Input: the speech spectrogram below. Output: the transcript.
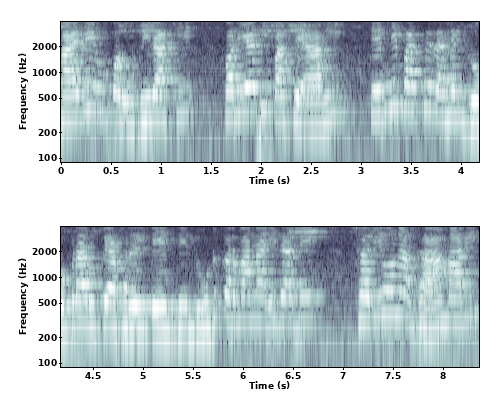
હાઈવે ઉપર ઊભી રાખી ફરિયાદી પાસે આવી. તેમની પાસે રહેલ રોકડા રૂપિયા ભરેલ બેગની લૂંટ કરવાના ઈરાદે છરીઓના ઘા મારી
